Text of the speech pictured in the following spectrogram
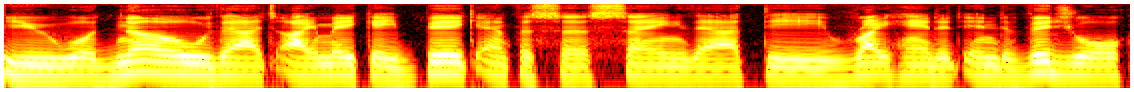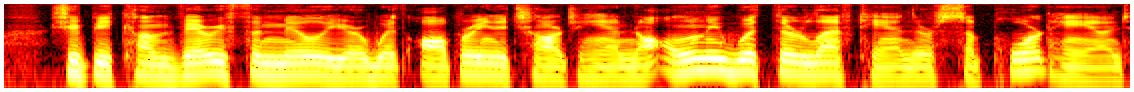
you would know that I make a big emphasis saying that the right-handed individual should become very familiar with operating the charging hand, not only with their left hand, their support hand,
